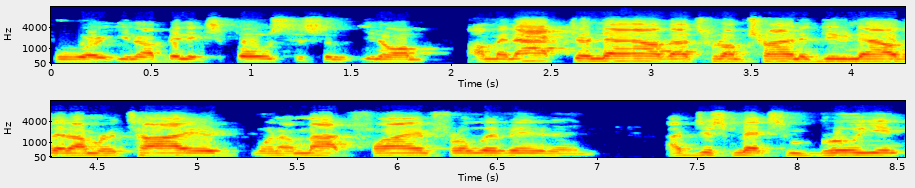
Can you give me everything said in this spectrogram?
who are you know i've been exposed to some you know i'm, I'm an actor now. That's what i'm trying to do now that i'm retired when i'm not flying for a living. And i've just met some brilliant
